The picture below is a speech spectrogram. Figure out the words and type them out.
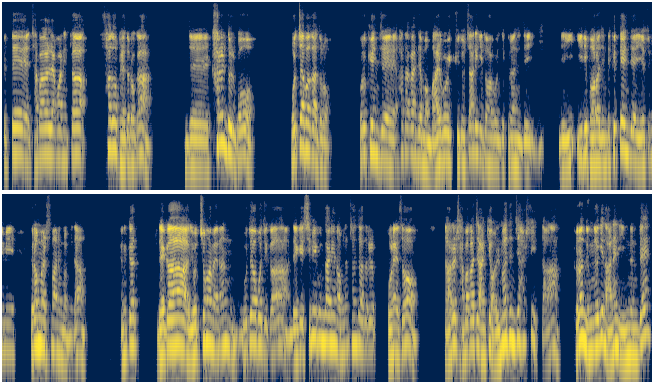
그때 잡아가려고 하니까 사도 베드로가 이제 칼을 들고 못 잡아가도록 그렇게 이제 하다가 이제 뭐 말고의 귀도 자르기도 하고 이제 그런 이제, 이제 이- 일이 벌어지는데 그때 이제 예수님이 그런 말씀하는 겁니다. 그러니까 내가 요청하면은 우주 아버지가 내게 12군단이 넘는 천사들을 보내서 나를 잡아가지 않게 얼마든지 할 수 있다. 그런 능력이 나는 있는데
